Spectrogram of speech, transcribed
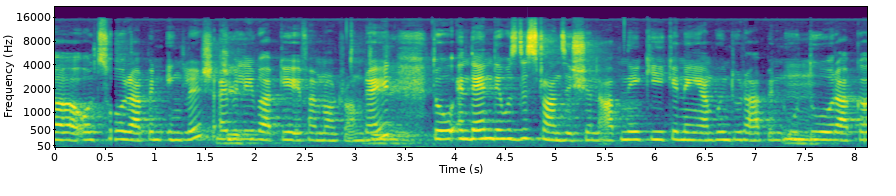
also rap in English I believe آپ کے if I am not wrong right تو and then they was this transaction آپ نے کی کہ نہیں I am going to rap in Urdu اور آپ کا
